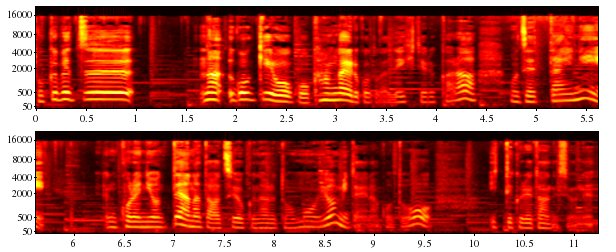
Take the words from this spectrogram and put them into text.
特別な動きをこう考えることができてるからもう絶対にこれによってあなたは強くなると思うよみたいなことを言ってくれたんですよね。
